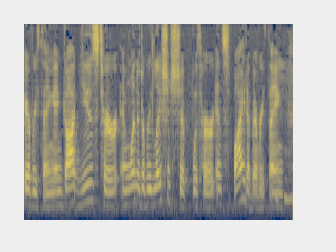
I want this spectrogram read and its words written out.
everything. And God used her and wanted a relationship with her in spite of everything. Mm-hmm.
